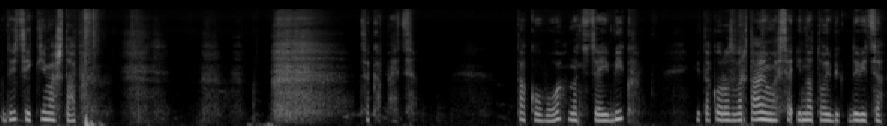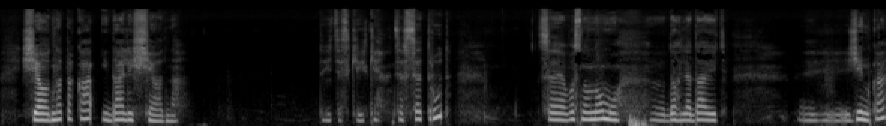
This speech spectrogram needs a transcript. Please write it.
Подивіться, який масштаб. Це капець. Таково на цей бік. І тако розвертаємося і на той бік. Дивіться, ще одна така і далі ще одна. Дивіться, скільки. Це все труд. Це в основному е, доглядають е, жінка,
